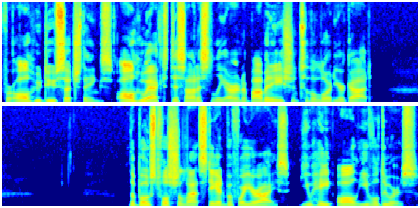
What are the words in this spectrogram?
For all who do such things, all who act dishonestly, are an abomination to the Lord your God. The boastful shall not stand before your eyes. You hate all evildoers.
